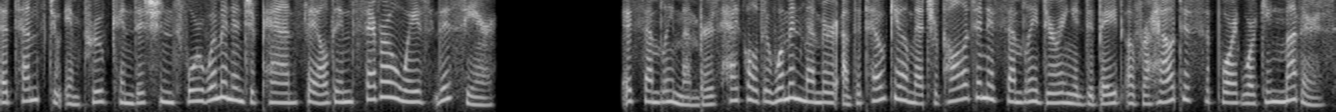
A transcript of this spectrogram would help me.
attempts to improve conditions for women in Japan failed in several ways this year. Assembly members heckled a woman member of the Tokyo Metropolitan Assembly during a debate over how to support working mothers.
